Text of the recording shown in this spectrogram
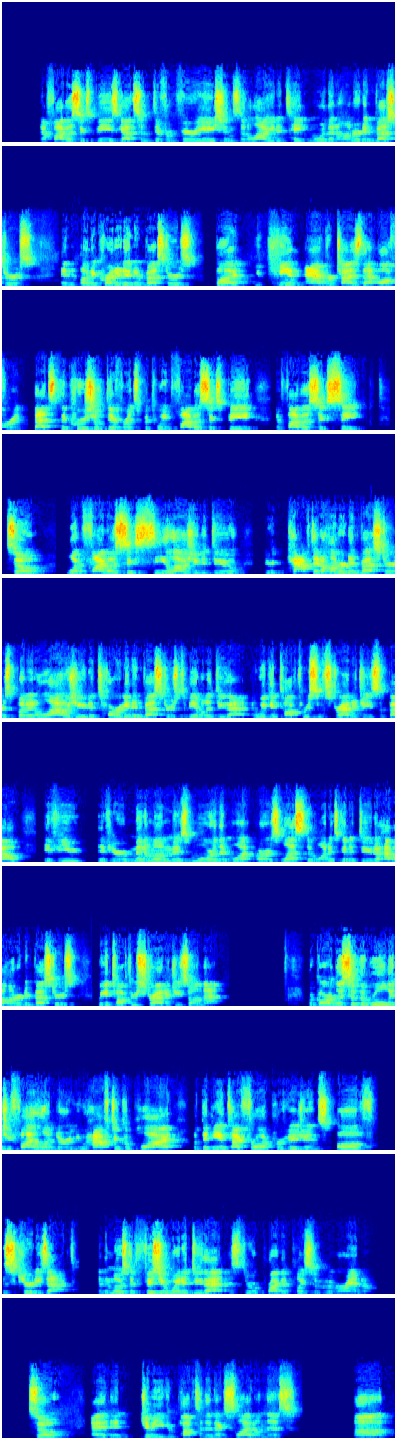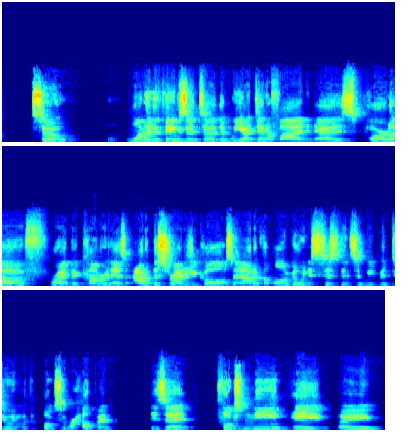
Now, 506B's got some different variations that allow you to take more than 100 investors and unaccredited investors, but you can't advertise that offering. That's the crucial difference between 506B and 506C. So, what 506C allows you to do, you're capped at 100 investors, but it allows you to target investors to be able to do that. And we can talk through some strategies about if you if your minimum is more than what or is less than what it's going to do to have 100 investors we can talk through strategies on that. Regardless of the rule that you file under you have to comply with the anti-fraud provisions of the securities act. And the most efficient way to do that is through a private placement memorandum. So and jimmy you can pop to the next slide on this. Uh, so one of the things that uh, that we identified as part of right the conver- as out of the strategy calls and out of the ongoing assistance that we've been doing with the folks that we're helping is that folks need a a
